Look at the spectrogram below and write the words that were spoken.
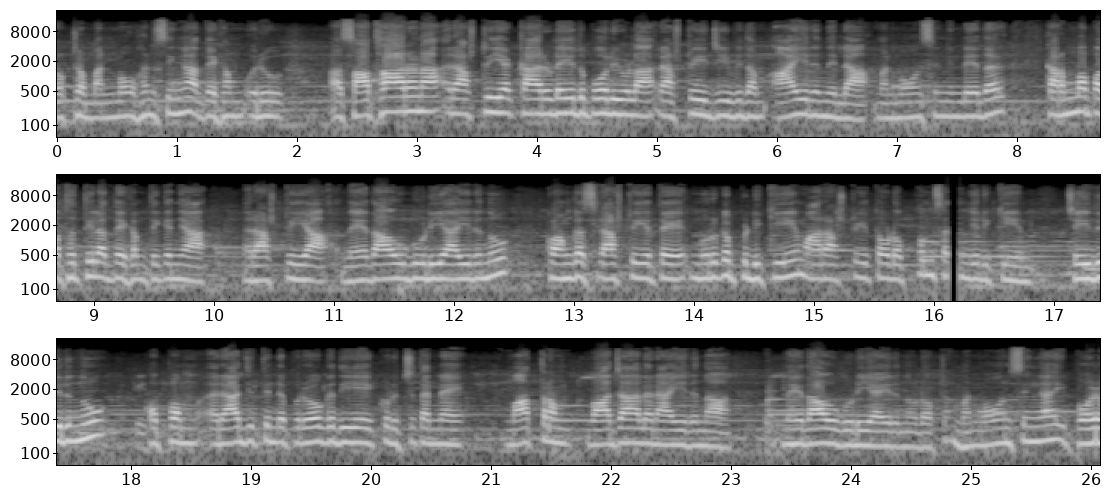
ഡോക്ടർ മൻമോഹൻ സിംഗ്. അദ്ദേഹം ഒരു സാധാരണ രാഷ്ട്രീയക്കാരുടേതുപോലെയുള്ള രാഷ്ട്രീയ ജീവിതം ആയിരുന്നില്ല മൻമോഹൻ സിംഗിന്റേത്. കർമ്മപഥത്തിൽ അദ്ദേഹം തികഞ്ഞ രാഷ്ട്രീയ നേതാവ് കൂടിയായിരുന്നു. കോൺഗ്രസ് രാഷ്ട്രീയത്തെ മുറുകെ പിടിക്കുകയും ആ രാഷ്ട്രീയത്തോടൊപ്പം സഞ്ചരിക്കുകയും ചെയ്തിരുന്നു. ഒപ്പം രാജ്യത്തിന്റെ പുരോഗതിയെക്കുറിച്ച് തന്നെ മാത്രം വാചാലനായിരുന്ന നേതാവ് കൂടിയായിരുന്നു ഡോക്ടർ മൻമോഹൻ സിംഗ്. ഇപ്പോൾ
